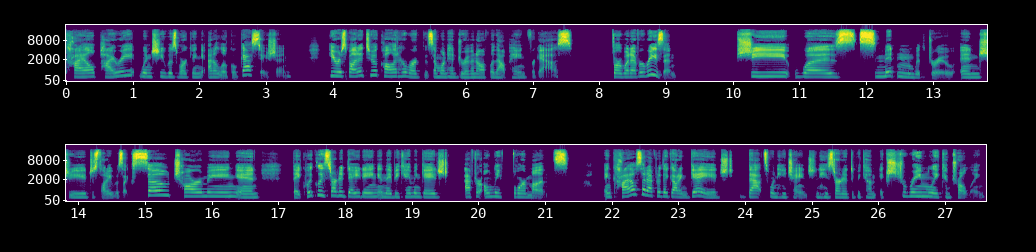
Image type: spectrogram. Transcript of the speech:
Kyle Pyrie when she was working at a local gas station. He responded to a call at her work that someone had driven off without paying for gas. For whatever reason, she was smitten with Drew and she just thought he was like so charming. And they quickly started dating and they became engaged after only four months. Wow. And Kyle said after they got engaged, that's when he changed and he started to become extremely controlling.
